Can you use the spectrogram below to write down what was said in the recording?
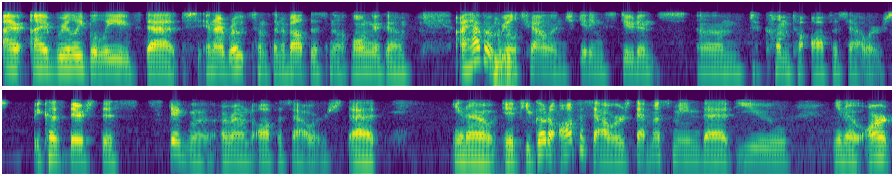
I I really believe that, and I wrote something about this not long ago. I have a Mhm. real challenge getting students um, to come to office hours because there's this stigma around office hours that you know if you go to office hours that must mean that you you know aren't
